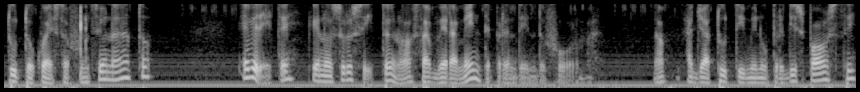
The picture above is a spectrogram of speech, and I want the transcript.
tutto questo ha funzionato e vedete che il nostro sito no, sta veramente prendendo forma. No? Ha già tutti i menu predisposti,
